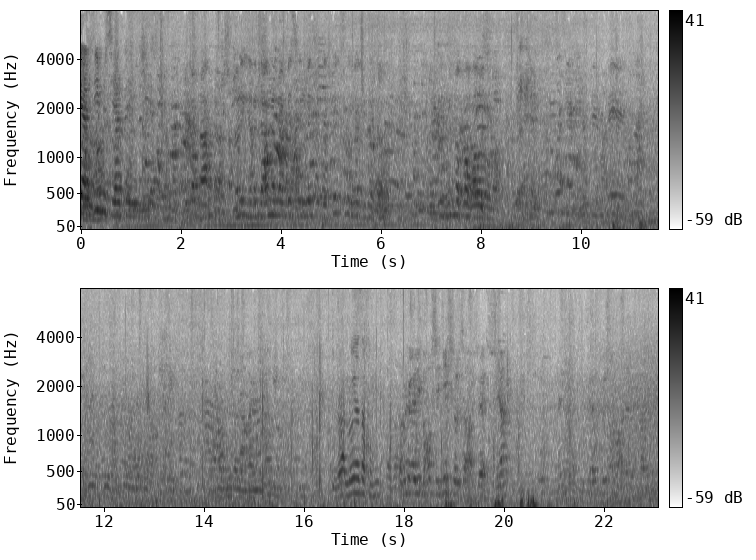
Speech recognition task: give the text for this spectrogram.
Geldiğimiz yerdeymiş. Soll ich Ihre Dame mal ein bisschen mit unterstützen oder wie das? Sie sind voraus. Ja, nur ja davon. Aber lieber auf sich nicht so zu absetzen, ja? Senlerden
